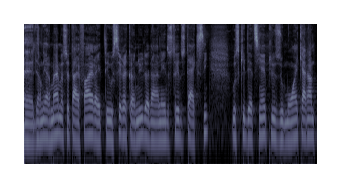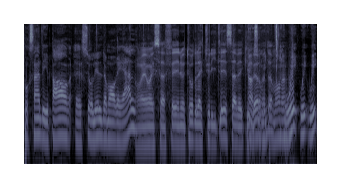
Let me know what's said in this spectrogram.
Euh, dernièrement, M. Taillefer a été aussi reconnu là, dans l'industrie du taxi, où ce qui détient plus ou moins 40% des parts euh, sur l'île de Montréal. Ouais, ouais, ça fait le tour de l'actualité, ça avec Uber Ah, ça, oui. notamment. Là. Oui, oui, oui.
